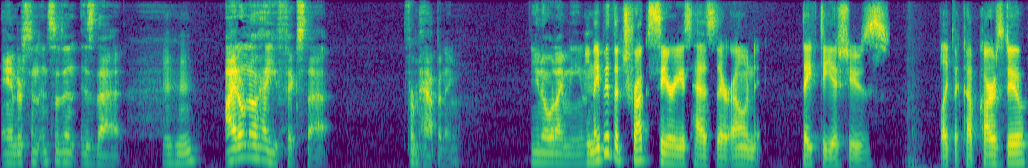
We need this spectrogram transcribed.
Anderson incident is that mm-hmm. I don't know how you fix that from happening. You know what I mean? Maybe the truck series has their own safety issues, like the Cup cars do.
